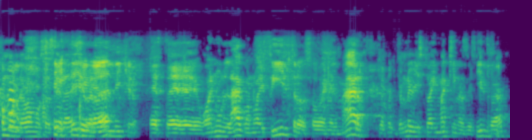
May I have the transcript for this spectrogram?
¿cómo le vamos a hacer ahí, sí, verdad? Dicho. Este, o en un lago no hay filtros, o en el mar, yo, yo no he visto, hay máquinas de filtro, ¿eh?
